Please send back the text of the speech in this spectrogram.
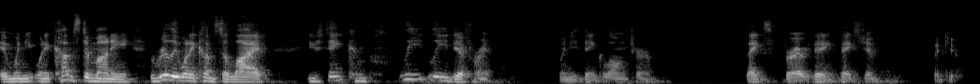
and when you when it comes to money, really when it comes to life, you think completely different when you think long term. Thanks for everything. Thanks, Jim. Thank you.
